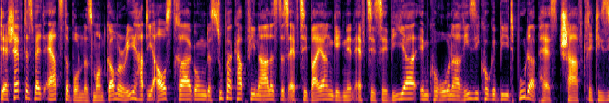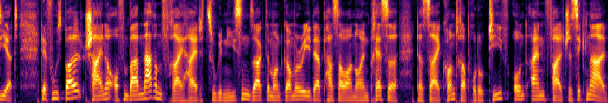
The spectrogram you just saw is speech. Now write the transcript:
Der Chef des Weltärztebundes Montgomery hat die Austragung des Supercup-Finales des FC Bayern gegen den FC Sevilla im Corona-Risikogebiet Budapest scharf kritisiert. Der Fußball scheine offenbar Narrenfreiheit zu genießen, sagte Montgomery der Passauer Neuen Presse. Das sei kontraproduktiv und ein falsches Signal.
